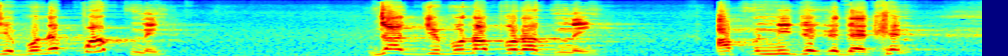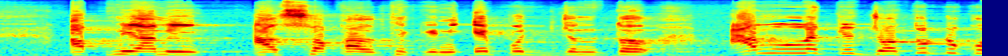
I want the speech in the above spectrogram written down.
জীবনে পাপ নেই, যার জীবন অপরাধ নেই। আপনি নিজেকে দেখেন, আপনি আমি আজ সকাল থেকে এ পর্যন্ত আল্লাহকে যতটুকু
